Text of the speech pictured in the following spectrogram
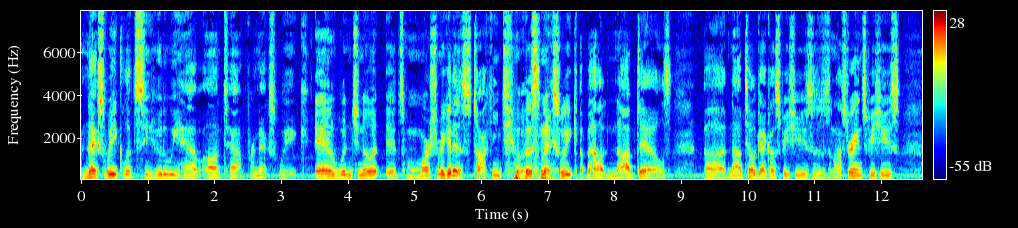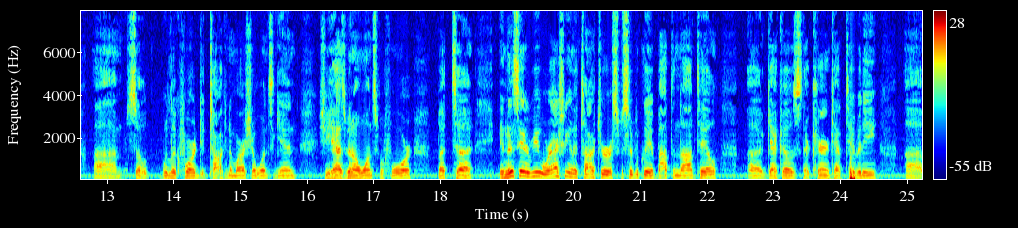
next week, let's see who do we have on tap for next week. And wouldn't you know it, it's Marcia McGinnis talking to us next week about knobtails. Uh, knobtail gecko species is an Australian species. Um, so we look forward to talking to Marcia once again. She has been on once before, but uh, in this interview, we're actually going to talk to her specifically about the knobtail uh, geckos, their care in captivity, uh,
